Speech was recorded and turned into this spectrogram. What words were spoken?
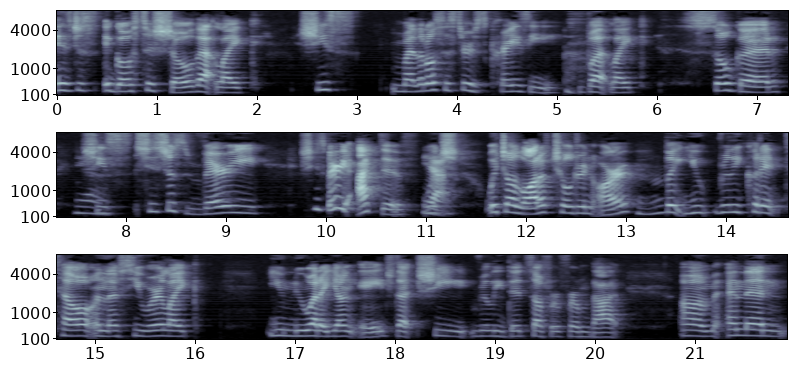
it's just it goes to show that like she's my little sister is crazy but like so good Yeah. she's she's just very she's very active Yeah. which which a lot of children are Mhm. but you really couldn't tell unless you were like you knew at a young age that she really did suffer from that um and then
